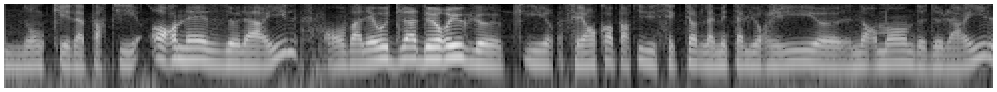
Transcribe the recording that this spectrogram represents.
donc qui est la partie ornaise de la Rille. On va aller au-delà de Rugle, qui fait encore partie du secteur de la métallurgie euh, normande de la Rille.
